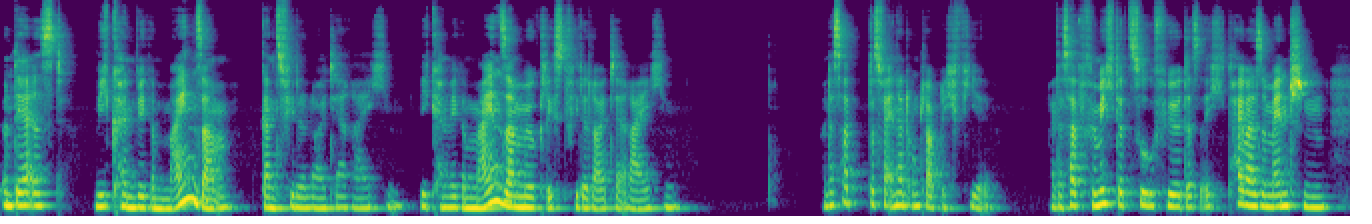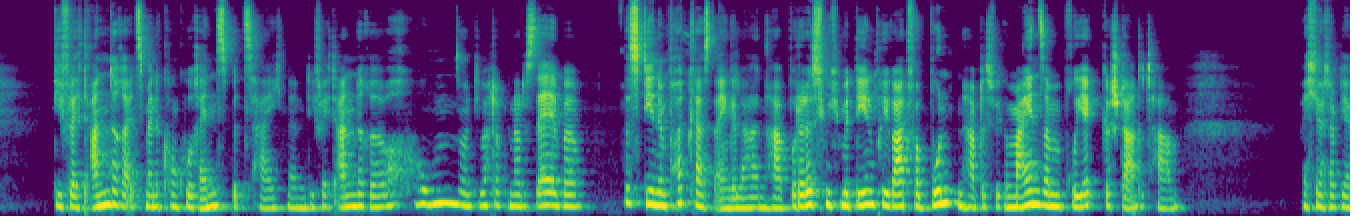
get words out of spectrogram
Und der ist, wie können wir gemeinsam ganz viele Leute erreichen? Wie können wir gemeinsam möglichst viele Leute erreichen? Und das hat, das verändert unglaublich viel. Weil das hat für mich dazu geführt, dass ich teilweise Menschen, die vielleicht andere als meine Konkurrenz bezeichnen, die vielleicht andere, oh, hm, und die macht doch genau dasselbe, dass ich die in den Podcast eingeladen habe oder dass ich mich mit denen privat verbunden habe, dass wir gemeinsam ein Projekt gestartet haben. Weil ich gedacht habe, ja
